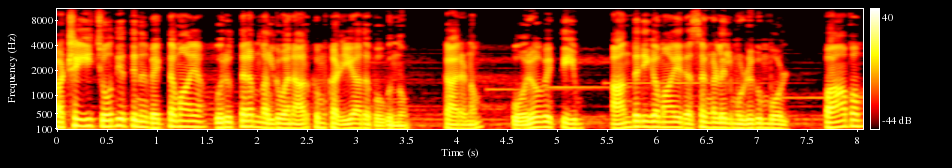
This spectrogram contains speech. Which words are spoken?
പക്ഷേ ഈ ചോദ്യത്തിന് വ്യക്തമായ ഒരു ഉത്തരം നൽകുവാൻ ആർക്കും കഴിയാതെ പോകുന്നു. കാരണം ഓരോ വ്യക്തിയും ആന്തരികമായ രസങ്ങളിൽ മുഴുകുമ്പോൾ പാപം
